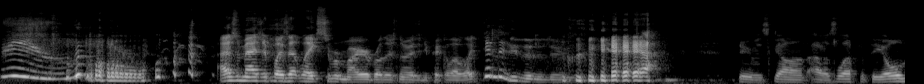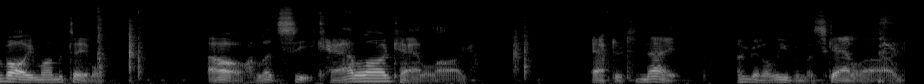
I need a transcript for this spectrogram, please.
I just imagine it plays that like Super Mario Brothers noise and you pick a level like. yeah. He was gone. I was left with the old volume on the table. Oh, let's see. Catalog, catalog. After tonight, I'm going to leave him a scatalog.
